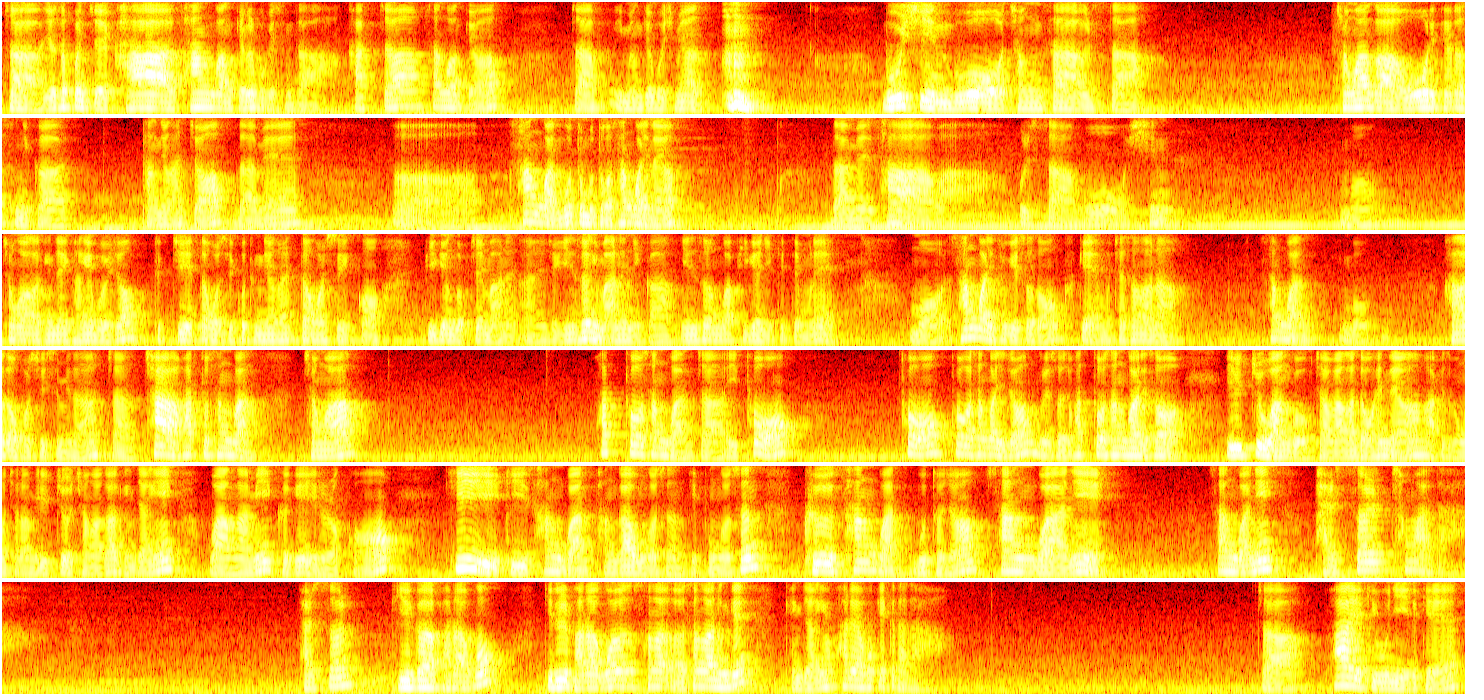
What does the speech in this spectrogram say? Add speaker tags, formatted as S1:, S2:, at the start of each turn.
S1: 자, 여섯 번째 가상관격을 보겠습니다. 가짜 상관격. 자, 이 명제 보시면 무신, 무오, 정사, 을사. 정화가 5월이 태어났으니까 당연하죠. 그 다음에 어, 상관, 무토무토가 상관이나요? 그 다음에 사와 울사, 오, 신, 뭐 정화가 굉장히 강해 보이죠? 득지했다고 할 수 있고 등량을 했다고 할 수 있고 비견급제 많은 아니 저 인성이 많으니까 인성과 비견이 있기 때문에 뭐 상관이 두 개 있어도 크게 뭐 재성 하나 상관 뭐 강하다고 볼 수 있습니다. 자, 차, 화토, 상관, 정화, 화토, 상관. 자, 이 토, 토, 토가 상관이죠. 그래서 화토 상관에서 일주 왕국, 자, 왕하다고 했네요. 앞에서 본 것처럼 일주 정화가 굉장히 왕함이 극에 이르렀고, 희, 기, 상관, 반가운 것은, 기쁜 것은 그 상관, 무토죠. 상관이, 상관이 발설청하다. 발설, 길가 바라고, 길을 바라고 성하, 어, 성하는 게 굉장히 화려하고 깨끗하다. 자, 화의 기운이 이렇게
